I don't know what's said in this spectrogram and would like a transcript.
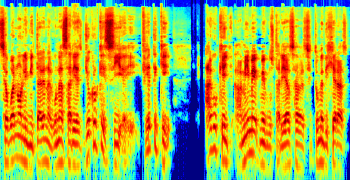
sea bueno limitar en algunas áreas. Yo creo que sí. Eh, fíjate que algo que a mí me, gustaría saber, si tú me dijeras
